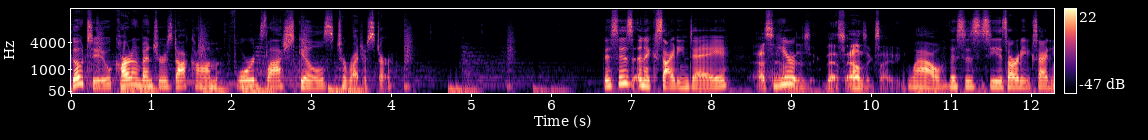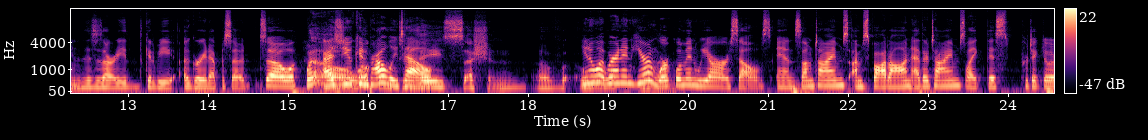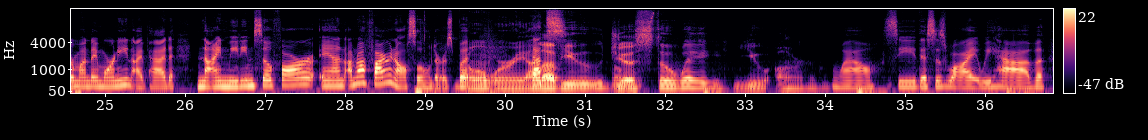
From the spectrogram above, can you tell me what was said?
Go to cardoneventures.com forward slash skills to register. This is an exciting day. That sounds, Here- that sounds exciting. Wow, this is see, it's already exciting. This is already going to be a great episode. So, well, as you can probably to tell, today's session of you know what, Brandon? Here on Work Work Women, we are ourselves, and sometimes I'm spot on. Other times, like this particular Monday morning, I've had nine meetings so far, and I'm not firing all cylinders. But Don't worry, I love you just the way you are. Wow. See, this is why we have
